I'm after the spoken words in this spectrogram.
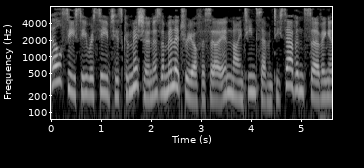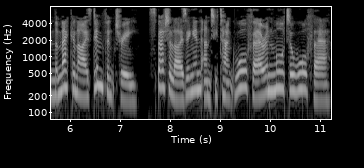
El-Sisi received his commission as a military officer in 1977 serving in the mechanized infantry, specializing in anti-tank warfare and mortar warfare.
